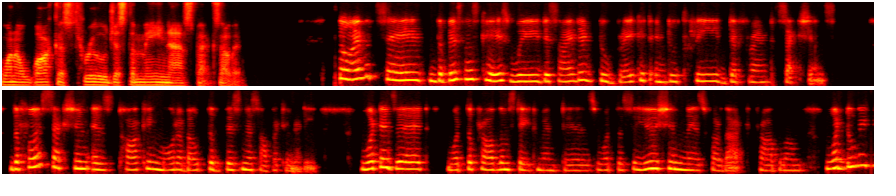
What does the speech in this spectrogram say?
want to walk us through just the main aspects of it. So I would say the business case, we decided to break it into three different sections. The first section is talking more about the business opportunity. What is it? What the problem statement is? What the solution is for that problem? What do we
